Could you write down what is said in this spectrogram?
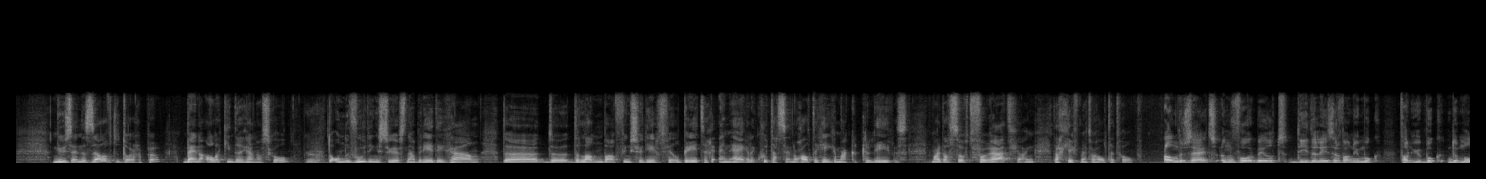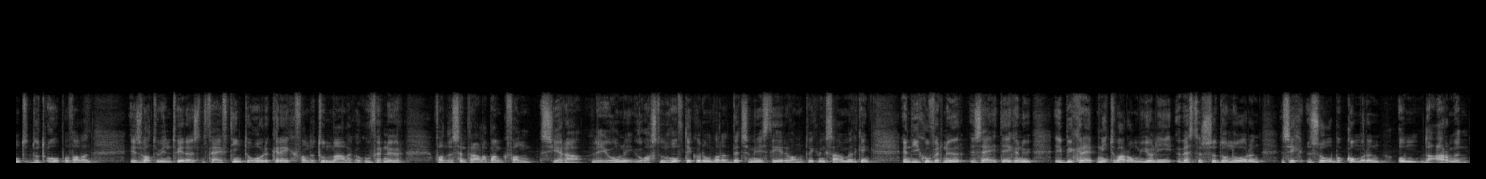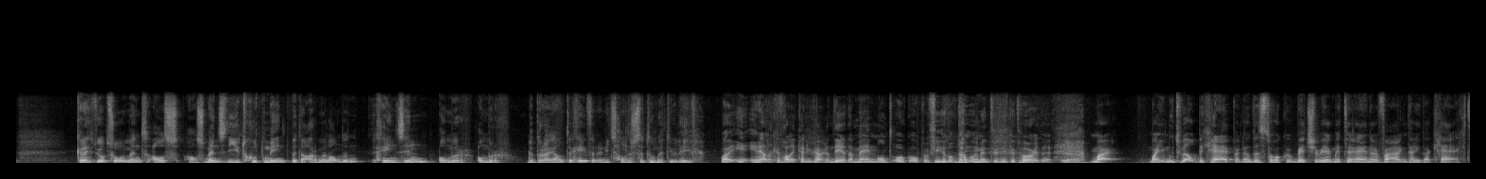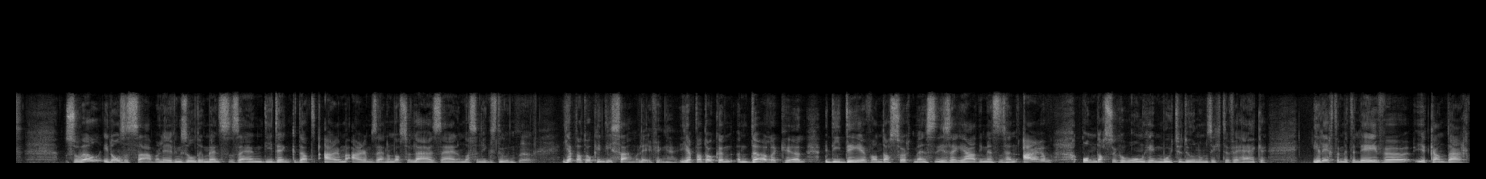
nu zijn dezelfde dorpen, bijna alle kinderen gaan naar school. Ja. De ondervoeding is serieus naar beneden gegaan, de, de, de landbouw functioneert veel beter en eigenlijk, goed, dat zijn nog altijd geen gemakkelijke levens. Maar dat soort vooruitgang, dat geeft mij toch altijd hoop. Anderzijds, een voorbeeld die de lezer van uw boek, van uw boek de mond doet openvallen, is wat u in 2015 te horen kreeg van de toenmalige gouverneur van de Centrale Bank van Sierra Leone. U was toen hoofdeconoom van het Britse ministerie van Ontwikkelingssamenwerking. En die gouverneur zei tegen u, ik begrijp niet waarom jullie westerse donoren zich zo bekommeren om de armen. Krijgt u op zo'n moment als, als mens die het goed meent met de arme landen geen zin om er, om er de brui aan te geven en iets anders te doen met uw leven? Maar in, in elk geval, ik kan u garanderen dat mijn mond ook open viel op dat moment toen ik het hoorde. Ja. Maar, maar je moet wel begrijpen, en dat is toch ook een beetje weer met terreinervaring dat je dat krijgt. Zowel in onze samenleving zullen er mensen zijn die denken dat armen arm zijn omdat ze lui zijn, omdat ze niks doen. Ja. Je hebt dat ook in die samenlevingen. Je hebt dat ook een, een duidelijk uh, idee van dat soort mensen die zeggen, ja, die mensen zijn arm omdat ze gewoon geen moeite doen om zich te verrijken. Je leert er met te leven, je kan daar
